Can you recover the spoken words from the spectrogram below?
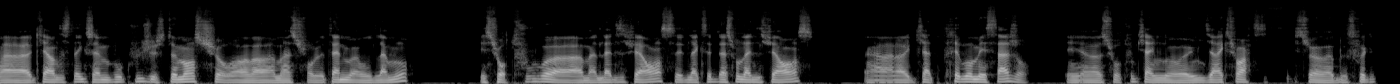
Euh, qui est un Disney que j'aime beaucoup, justement, sur, bah, sur le thème de l'amour et surtout bah, de la différence et de l'acceptation de la différence, qui a de très beaux messages et surtout qui a une, une direction artistique de folie.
